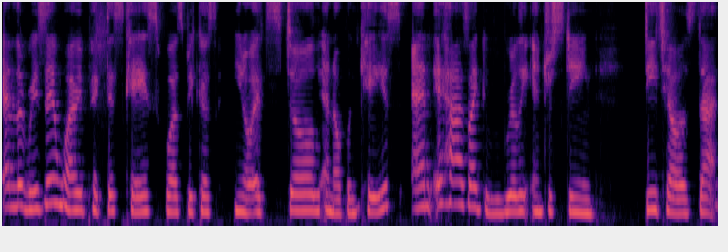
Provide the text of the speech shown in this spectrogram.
And the reason why we picked this case was because, you know, it's still an open case and it has like really interesting details that,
